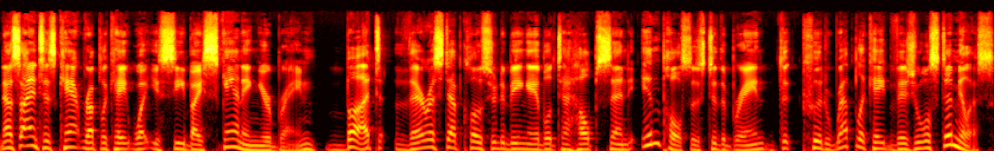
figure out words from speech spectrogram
Now, scientists can't replicate what you see by scanning your brain, but they're a step closer to being able to help send impulses to the brain that could replicate visual stimulus.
